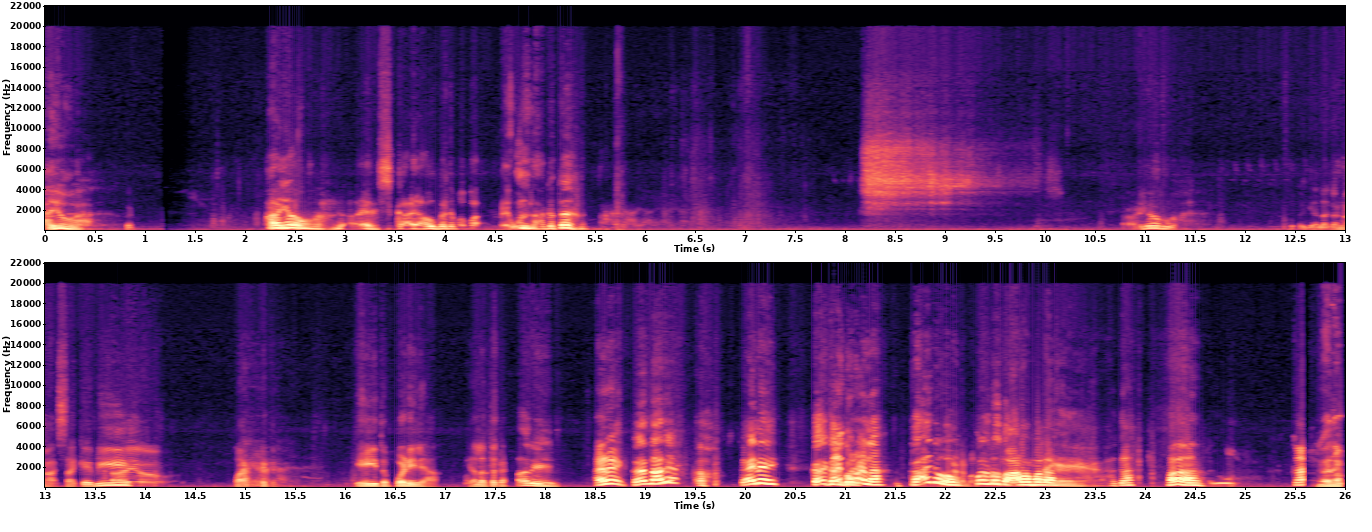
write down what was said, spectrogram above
अयो अयो काय अवघड आहे बाबा. लय ऊन लागत. अयो गेला का ना साक्या बी? पाय. का. हे इथं पडेल हा. याला तर काय? अरे. अरे काय ना रे काय नाही. काय काय करू राहिला? काय ना पडलो होतो आरामाला. हा का हा. अरे.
